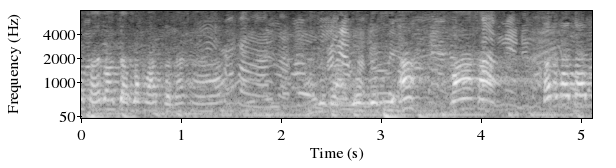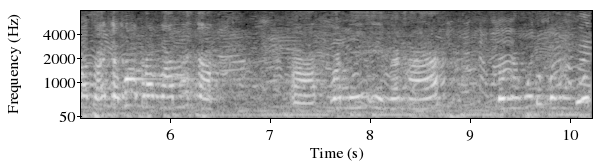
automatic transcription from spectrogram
มาสายรอจับรางวัลก่อนนะคะดูก่อนลงเวทีอะมาค่ะท่านอบตมาสายจะมอบรางวัลให้กับอ่าวันนี้อีกนะคะเป็นยังพูดทุกคนยังพูด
